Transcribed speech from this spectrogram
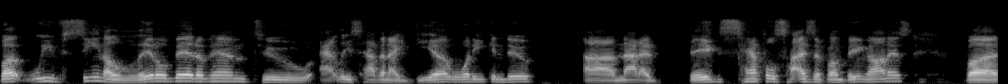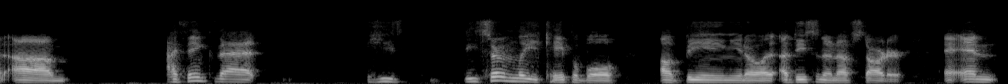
but we've seen a little bit of him to at least have an idea what he can do. Uh, not a big sample size, if I'm being honest, but um, I think that he's he's certainly capable of being, you know, a, a decent enough starter. And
